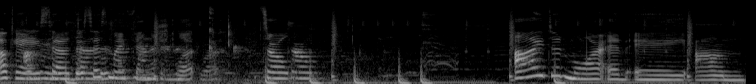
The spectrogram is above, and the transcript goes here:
Okay, okay so, this, so is this my is finished, finished look. look. So, so, I did more of a um,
